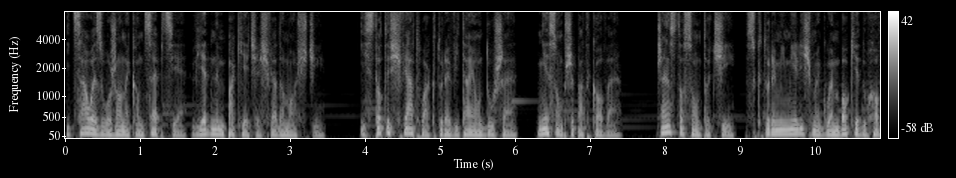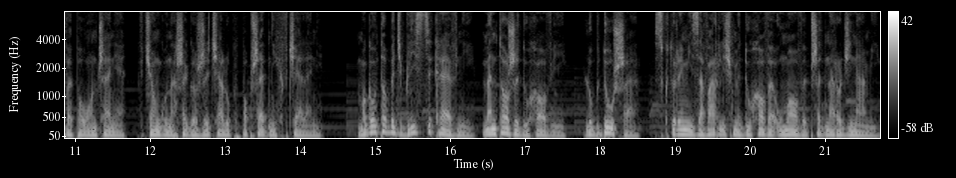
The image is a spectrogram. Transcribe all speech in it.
i całe złożone koncepcje w jednym pakiecie świadomości. Istoty światła, które witają duszę, nie są przypadkowe. Często są to ci, z którymi mieliśmy głębokie duchowe połączenie w ciągu naszego życia lub poprzednich wcieleń. Mogą to być bliscy krewni, mentorzy duchowi lub dusze, z którymi zawarliśmy duchowe umowy przed narodzinami.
